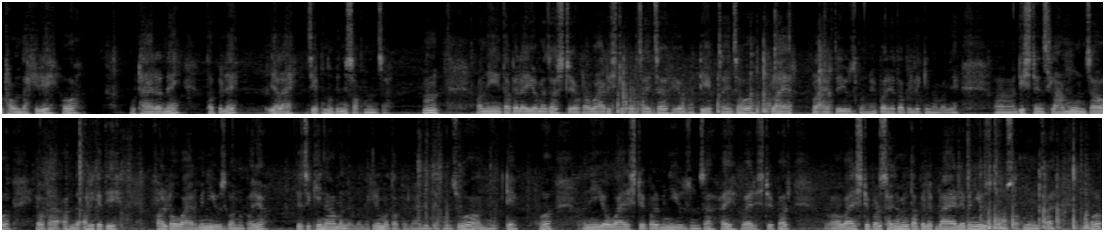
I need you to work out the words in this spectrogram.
उठाउँदाखेरि हो उठाएर नै तपाईँले यसलाई चेप्नु पनि सक्नुहुन्छ। अनि तपाईँलाई योमा जस्ट एउटा वायर स्टिकर चाहिन्छ एउटा टेप चाहिन्छ हो। प्लायर प्लायर त युज गर्नै पऱ्यो तपाईँले किनभने डिस्टेन्स लामो हुन्छ हो। एउटा अन्त अलिकति फाल्टो वायर पनि युज गर्नु पऱ्यो त्यो चाहिँ किन भनेर भन्दाखेरि म तपाईँहरूलाई अहिले देखाउँछु हो अनि टेप हो अनि यो वायर स्टेपर पनि युज हुन्छ है वायर स्टेपर। वायर स्टेपर छैन भने तपाईँले प्लायरले पनि युज गर्नु सक्नुहुन्छ हो।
